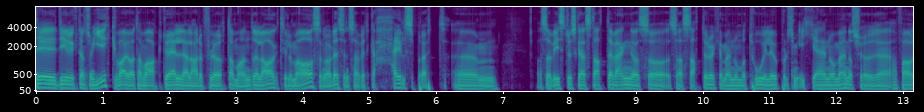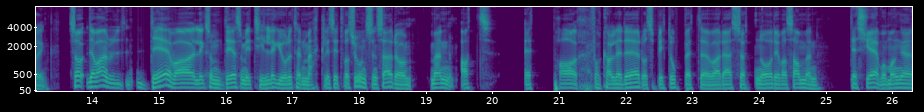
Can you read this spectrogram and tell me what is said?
Det, de ryktene som gikk, var jo at han var aktuell eller hadde flørta med andre lag, til og med Arsenal, og det syns jeg virker helt sprøtt. Um, altså Hvis du skal erstatte Wenger, så, så erstatter du ikke med nummer to i Liverpool som ikke har noe managererfaring. Så det var, det var liksom det som i tillegg gjorde det til en merkelig situasjon, syns jeg, da. Men at par, for å kalle det det, splitte opp etter hva det er 17 år de var sammen. Det skjer. Hvor mange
